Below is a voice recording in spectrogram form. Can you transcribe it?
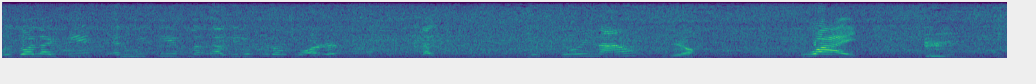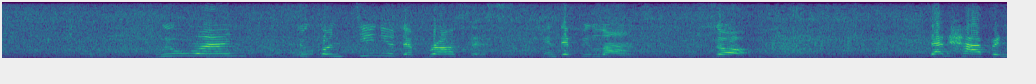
We go like this and we give like a little bit of water, like it's doing now. Yeah. Why? we want to continue the process in the pilons. So that happened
